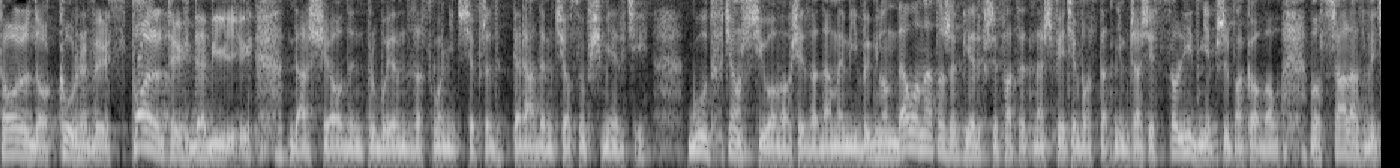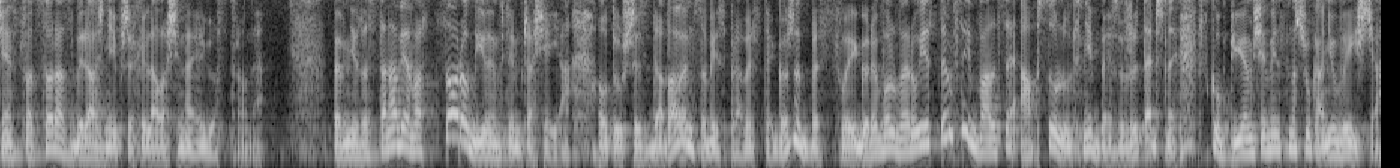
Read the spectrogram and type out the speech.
Sol do kurwy, spal tych debili! Dar się Odyn, próbując zasłonić się przed gradem ciosów śmierci. Głód wciąż siłował się za damem i wyglądało na to, że pierwszy facet na świecie w ostatnim czasie solidnie przypakował, bo szala zwycięstwa coraz wyraźniej przechylała się na jego stronę. Pewnie zastanawia was, co robiłem w tym czasie ja. Otóż zdawałem sobie sprawę z tego, że bez swojego rewolweru jestem w tej walce absolutnie bezużyteczny. Skupiłem się więc na szukaniu wyjścia.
